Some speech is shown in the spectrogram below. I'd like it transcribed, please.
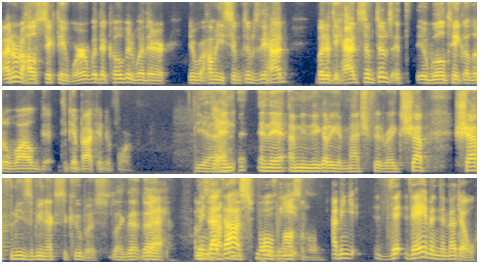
I don't know how sick they were with the COVID, whether there were how many symptoms they had, but if they had symptoms, it, it will take a little while to, to get back into form. yeah, Yeah. and and they, I mean, they got to get match fit, right? Shap Shap needs to be next to Cubas, like that. that Yeah. I mean, that- that's what we- possible. I mean, th- them in the middle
